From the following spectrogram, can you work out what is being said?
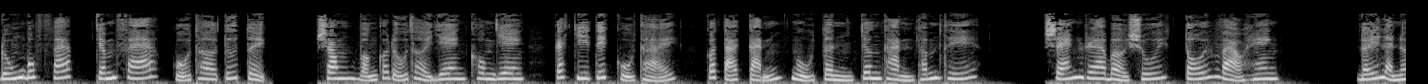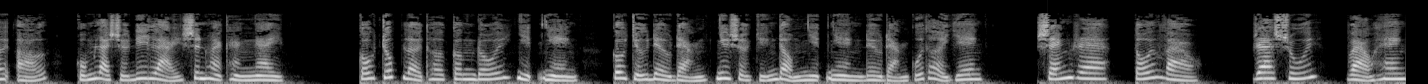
đúng bút pháp, chấm phá của thơ tứ tuyệt, song vẫn có đủ thời gian, không gian, các chi tiết cụ thể, có tả cảnh, ngụ tình, chân thành, thấm thía. Sáng ra bờ suối, tối vào hang. Đấy là nơi ở, cũng là sự đi lại, sinh hoạt hàng ngày. Cấu trúc lời thơ cân đối, nhịp nhàng, câu chữ đều đặn như sự chuyển động nhịp nhàng đều đặn của thời gian. Sáng ra, tối vào, ra suối, vào hang.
